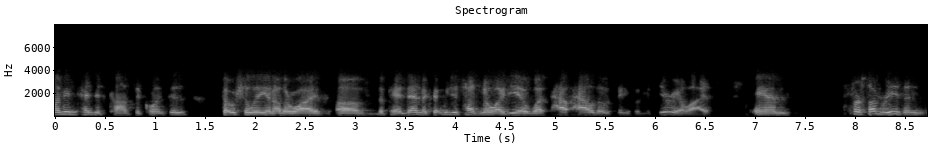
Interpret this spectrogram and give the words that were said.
unintended consequences socially and otherwise of the pandemic that we just had no idea what how, how those things would materialize. And for some reason,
